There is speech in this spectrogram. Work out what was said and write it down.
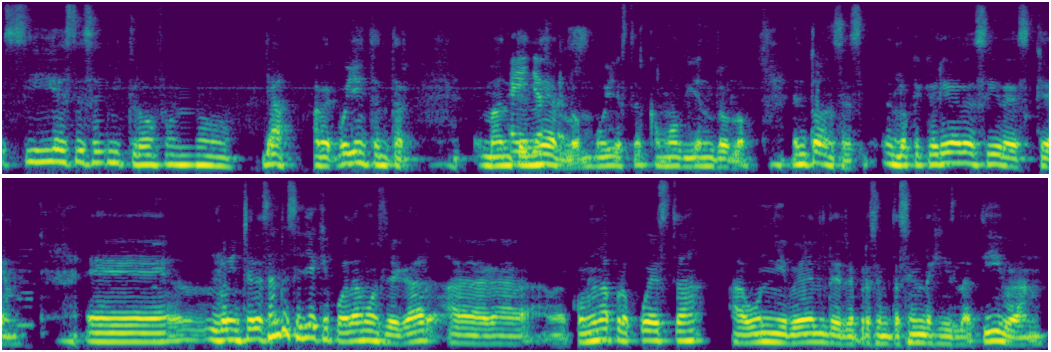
Sí, ese es el micrófono. Ya, a ver, voy a intentar mantenerlo, voy a estar como viéndolo. Entonces, lo que quería decir es que eh, lo interesante sería que podamos llegar con una propuesta a un nivel de representación legislativa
